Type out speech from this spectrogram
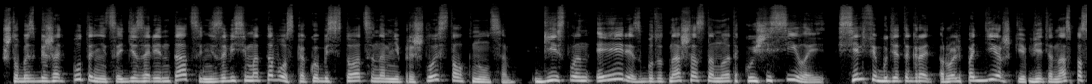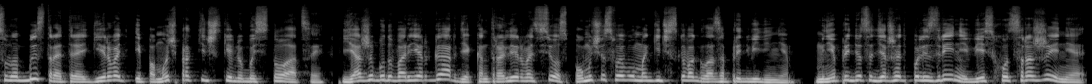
чтобы избежать путаницы и дезориентации, независимо от того, с какой бы ситуацией нам не пришлось столкнуться. Гислен и Эрис будут нашей основной атакующей силой. Сильфи будет играть роль поддержки, ведь способна быстро отреагировать и помочь практически в любой ситуации. Я же буду в арьергарде, контролировать все с помощью своего магического глаза предвидения. Мне придется держать поле зрения весь ход сражения.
